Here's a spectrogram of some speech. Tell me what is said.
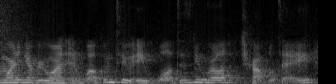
Good morning everyone and welcome to a Walt Disney World travel day.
